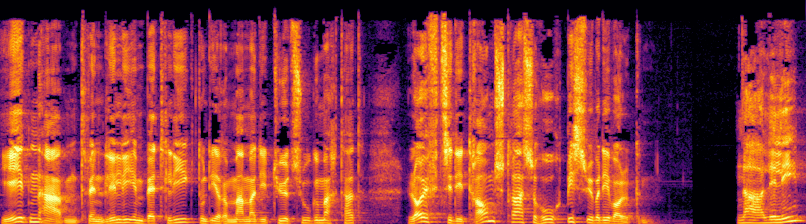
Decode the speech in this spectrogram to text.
Jeden Abend, wenn Lilli im Bett liegt und ihre Mama die Tür zugemacht hat, läuft sie die Traumstraße hoch bis über die Wolken. Na, Lilli,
